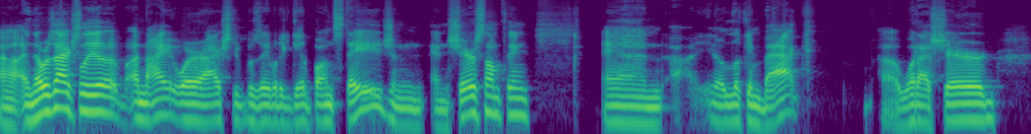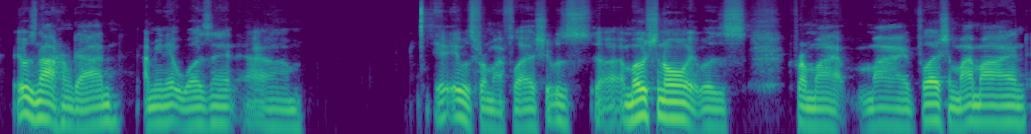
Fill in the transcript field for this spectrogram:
Uh, and there was actually a, a, night where I actually was able to get up on stage and and share something. And uh, you know, looking back, uh, what I shared, it was not from God. I mean, it wasn't. Um, it, it was from my flesh. It was uh, emotional. It was from my my flesh and my mind.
